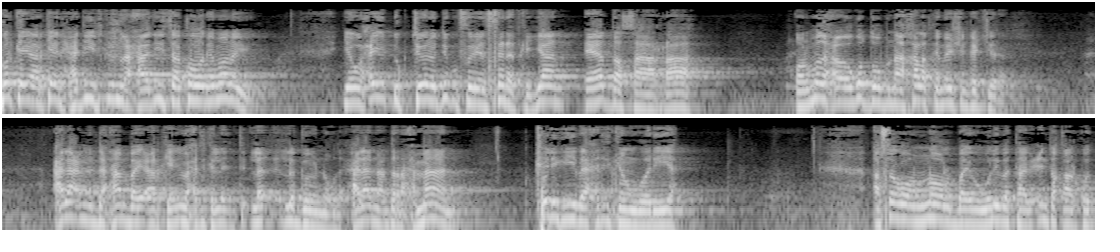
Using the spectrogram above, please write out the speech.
Markay arkeen xadiidku inuu axaadiista ka hor imanayo iyo waxay dhugteenoo dib u fireen sanadka yaan eedda saaraa. Oon madaxa ugu duubnaa khaladka meeshan ka jira. Calaa bni daxaan bay arkeen inuu xadiidka la gooni noqday. Calaa bni cabdiraxmaan keligii xadiidkan wariya asagoo nool bay weliba taabiciinta qaarkood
